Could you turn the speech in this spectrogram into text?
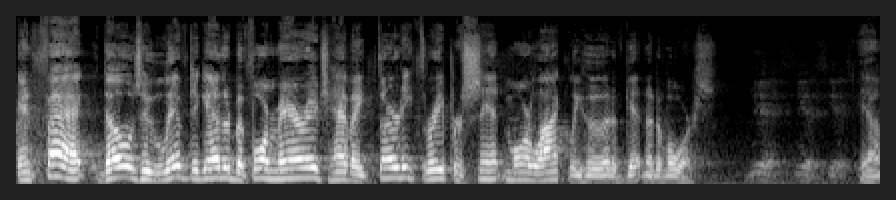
In fact, those who live together before marriage have a 33% more likelihood of getting a divorce. Yes, yes, yes. Yeah.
